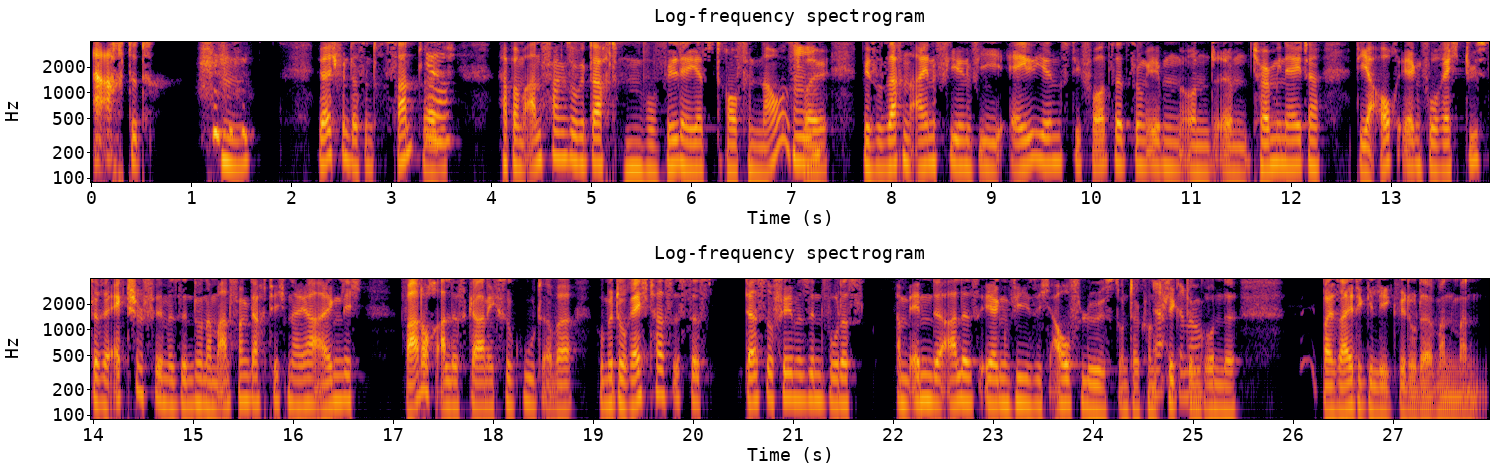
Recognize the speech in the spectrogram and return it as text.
erachtet. Hm. Ja, ich finde das interessant. Ja. Also ich habe am Anfang so gedacht, hm, wo will der jetzt drauf hinaus? Mhm. Weil mir so Sachen einfielen wie Aliens, die Fortsetzung eben, und ähm, Terminator, die ja auch irgendwo recht düstere Actionfilme sind. Und am Anfang dachte ich, naja, eigentlich war doch alles gar nicht so gut. Aber womit du recht hast, ist, dass das so Filme sind, wo das am Ende alles irgendwie sich auflöst und der Konflikt ja, genau. im Grunde beiseite gelegt wird oder man, man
